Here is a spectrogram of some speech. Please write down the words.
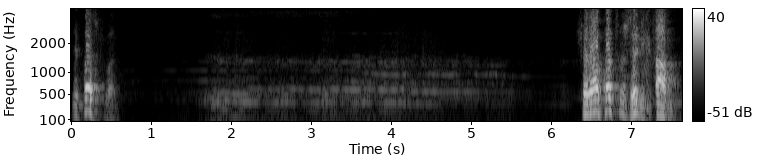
The first one. Sharafat Hussain Khan.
